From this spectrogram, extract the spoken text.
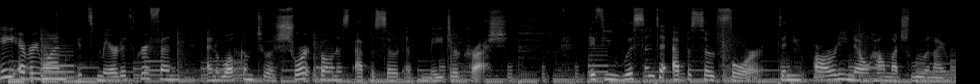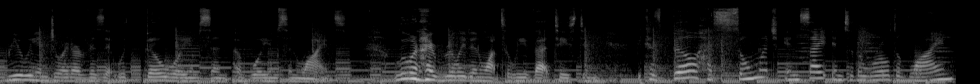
Hey everyone, it's Meredith Griffin, and welcome to a short bonus episode of Major Crush. If you listened to episode 4, then you already know how much Lou and I really enjoyed our visit with Bill Williamson of Williamson Wines. Lou and I really didn't want to leave that tasting because Bill has so much insight into the world of wine,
